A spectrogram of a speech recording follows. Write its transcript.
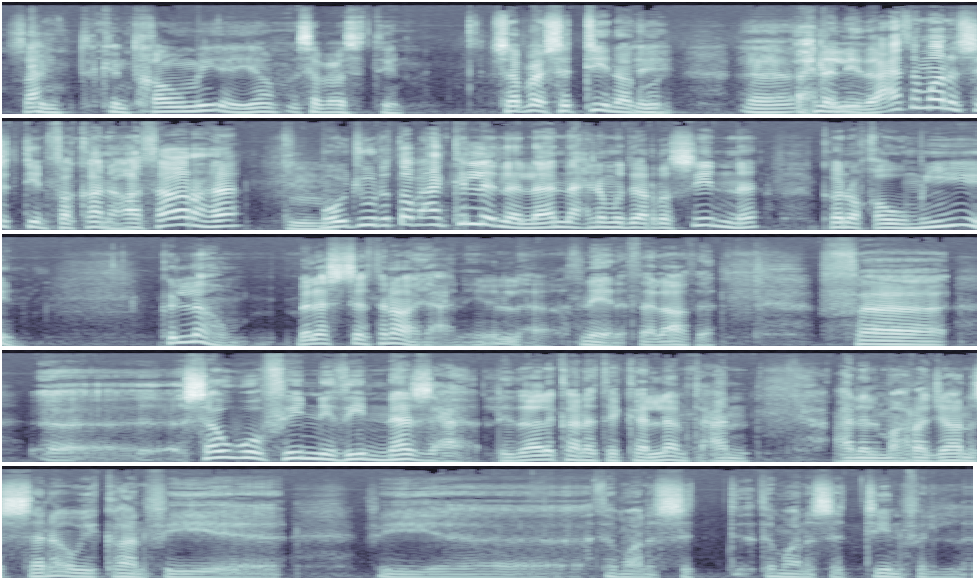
صح؟ كنت كنت قومي أيام 67 67 أقول. إيه. آه إحنا الاذاعه 68 فكان آثارها مم. موجودة طبعا كلنا لأن إحنا مدرسينا كانوا قوميين كلهم بلا استثناء يعني إلا اثنين ثلاثة. ف آه، سووا فيني ذي النزعة. لذلك أنا تكلمت عن عن المهرجان السنوي كان في آه، في آه، 68 68 في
